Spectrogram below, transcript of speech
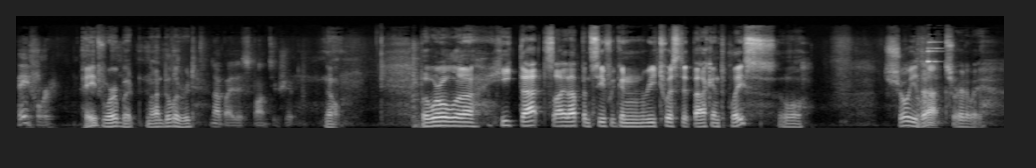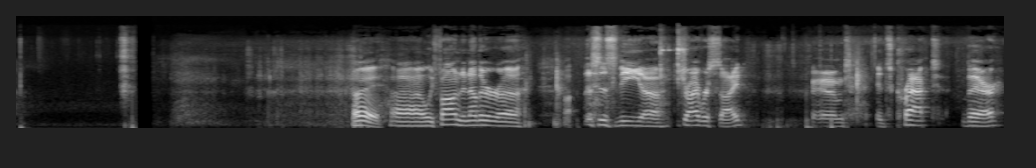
paid for, Paid for, but not delivered. not by this sponsorship. No. But we'll uh, heat that side up and see if we can retwist it back into place. So we'll show you that right away. Okay, uh, we found another. Uh, this is the uh, driver's side, and it's cracked there,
